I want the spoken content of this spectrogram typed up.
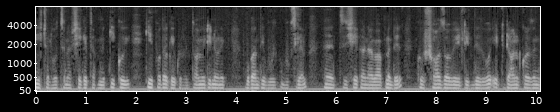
ইনস্টল হচ্ছে না, সেক্ষেত্রে আপনি কী কই, কী পদক্ষেপ করবেন? তো আমি এটি নিয়ে অনেক ভোগান্তি ভুগছিলাম সে কারণে আমি আপনাদের খুব সহজভাবে এটি দিয়ে দেবো। এটি ডাউনলোড করার জন্য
